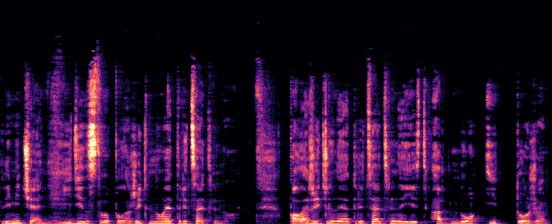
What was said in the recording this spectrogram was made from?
Примечание. Единство положительного и отрицательного. Положительное и отрицательное есть одно и то же.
